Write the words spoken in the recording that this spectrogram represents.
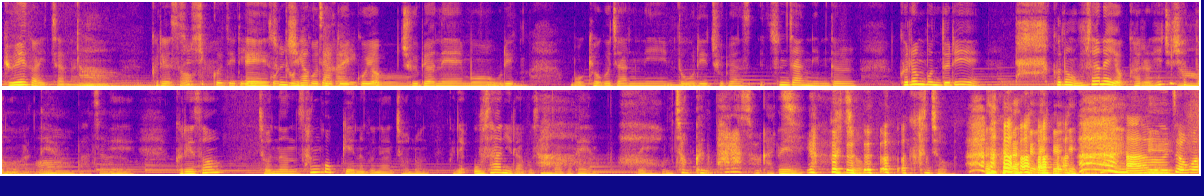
교회가 있잖아요. 아, 그래서 순식구들이 예, 있고 동역자가 있고 옆 주변에 뭐 음. 우리 뭐 교구장님 또 음. 우리 주변 순장님들 그런 분들이 다 그런 우산의 역할을 해주셨던 아, 것 같아요. 아, 맞아요. 예. 그래서 저는 상곡계는 그냥 저는 그냥 우산이라고 생각을 해요. 네. 엄청 큰 파라솔 같이. 네. 그죠. 그죠. 아우 네. 정말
